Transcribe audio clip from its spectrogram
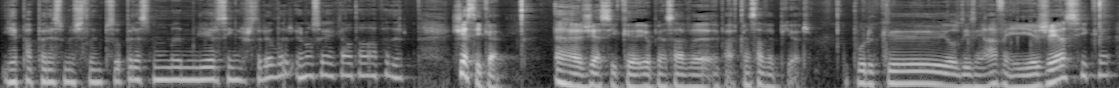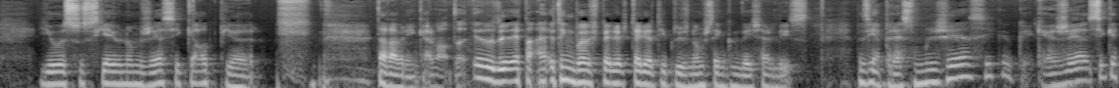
E epá, parece uma excelente pessoa. Parece-me uma mulher sem estrelas. Eu não sei o que é que ela está lá a fazer. Jéssica. A Jéssica, eu pensava, epá, pensava pior. Porque eles dizem, ah, vem aí a Jéssica. E eu associei o nome Jéssica a algo pior. Estava a brincar, malta. Eu, epá, eu tenho bons estereótipos dos nomes, tenho que me deixar disso. Mas é, parece-me Jéssica. O que é que é Jéssica?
